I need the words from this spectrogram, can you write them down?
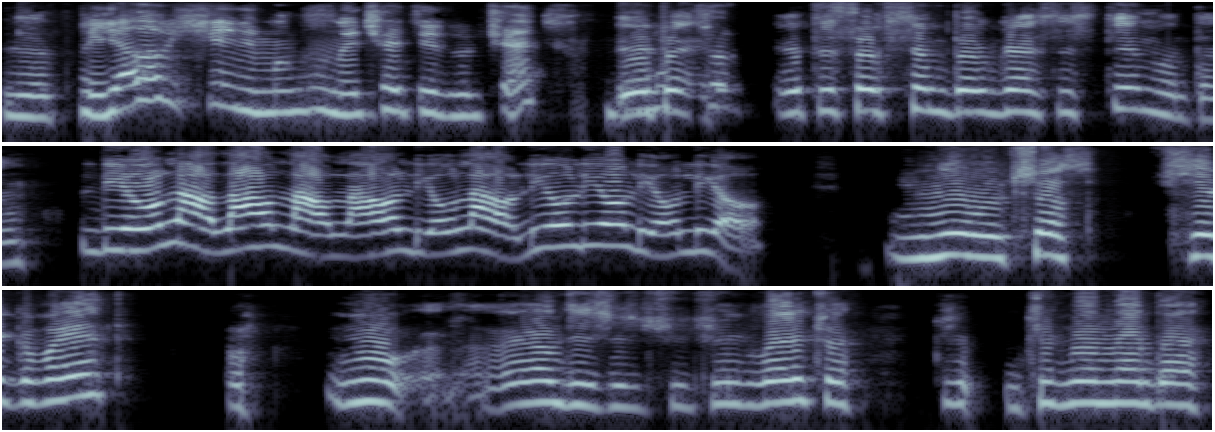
Нет, Я вообще не могу начать изучать. Это, что... это совсем другая система там. Лео лао лао лао лао лео лао лео лео лео лео. Мне вот сейчас все говорят, ну, ради чуть-чуть говорят, что тебе надо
